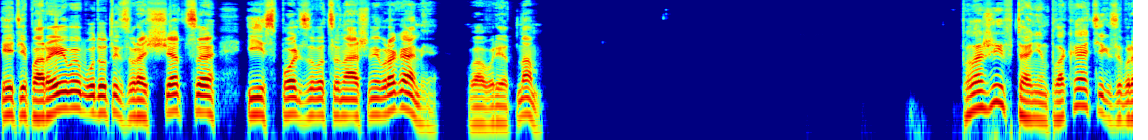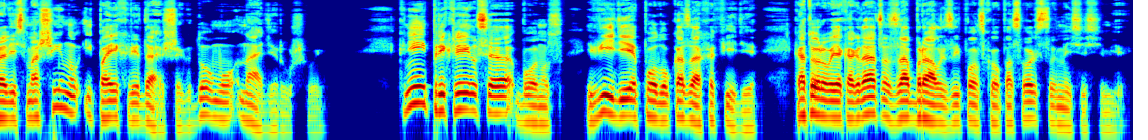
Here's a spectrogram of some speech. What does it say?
эти порывы будут извращаться и использоваться нашими врагами во вред нам. Положив Танин плакатик, забрались в машину и поехали дальше, к дому Нади Рушевой. К ней приклеился бонус в виде полуказаха Феди, которого я когда-то забрал из японского посольства вместе с семьей.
